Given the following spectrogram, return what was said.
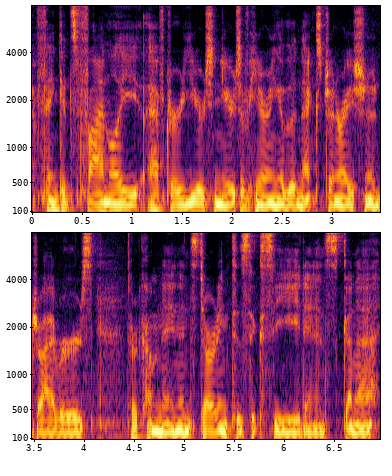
I think it's finally after years and years of hearing of the next generation of drivers, they're coming in and starting to succeed, and it's gonna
